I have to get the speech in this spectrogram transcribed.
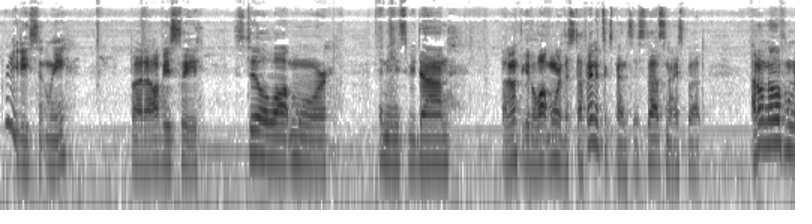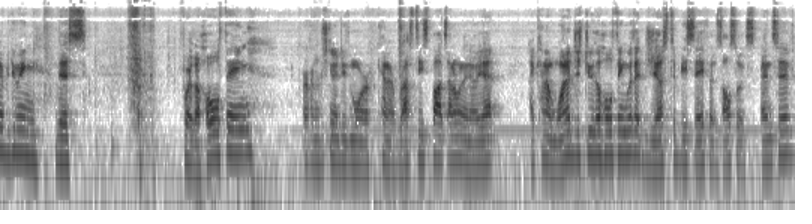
pretty decently. But uh, obviously still a lot more that needs to be done. But I don't have to get a lot more of this stuff and it's expensive, so that's nice. But I don't know if I'm gonna be doing this for the whole thing or if I'm just gonna do the more kind of rusty spots, I don't really know yet. I kind of wanna just do the whole thing with it just to be safe, but it's also expensive.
